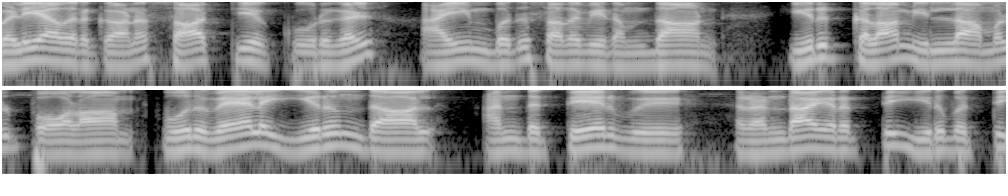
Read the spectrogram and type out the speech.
வெளியாவதற்கான சாத்தியக்கூறுகள் ஐம்பது சதவீதம் தான் இருக்கலாம் இல்லாமல் போகலாம் ஒருவேளை இருந்தால் அந்த தேர்வு ரெண்டாயிரத்தி இருபத்தி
